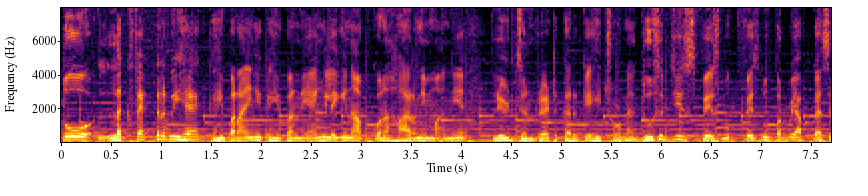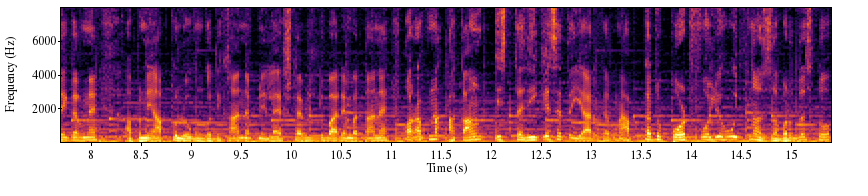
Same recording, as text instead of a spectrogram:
तो लक फैक्टर भी है, कहीं पर आएँगे, कहीं पर नहीं आएँगे, लेकिन आपको ना हार नहीं माननी है लीड जनरेट करके ही छोड़ना है। दूसरी चीज़ फेसबुक फेसबुक पर भी आपको कैसे करना है, अपने आप को लोगों को दिखाना है, अपनी लाइफ के बारे में बताना है, और अपना अकाउंट इस तरीके से तैयार करना है। आपका जो पोर्टफोलियो हो, इतना ज़बरदस्त हो,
